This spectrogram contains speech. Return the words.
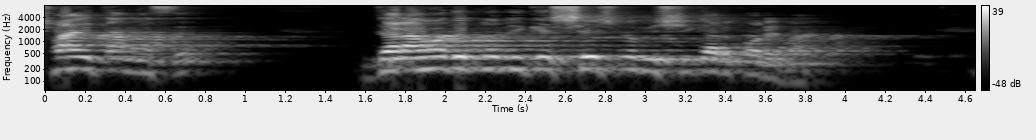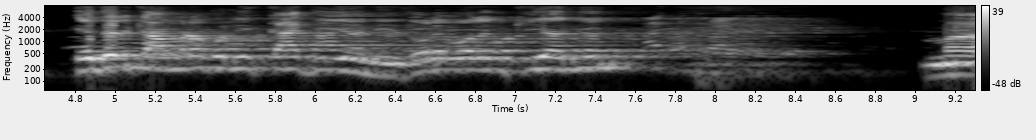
শয়তান আছে, যারা আমাদের নবীকে শেষ নবী স্বীকার করে না। এদেরকে আমরা বলি কাদিয়ানি। জোরে বলেন, কি আনি? মা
